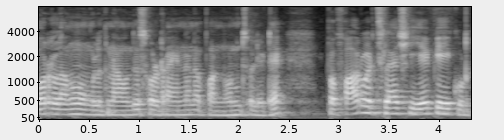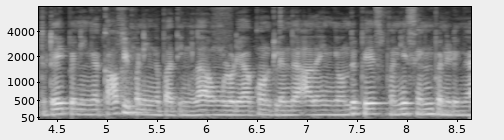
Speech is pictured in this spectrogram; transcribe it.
ஓரலாகவும் உங்களுக்கு நான் வந்து சொல்கிறேன் என்னென்ன பண்ணணும்னு சொல்லிட்டு. இப்போ ஃபார்வர்ட் ஸ்லாஷ் ஏபிஐ கொடுத்துட்டு இப்போ நீங்கள் காப்பி பண்ணிங்க பார்த்தீங்களா? உங்களுடைய அக்கௌண்ட்லேருந்து அதை இங்கே வந்து பேஸ்ட் பண்ணி சென்ட் பண்ணிவிடுங்க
